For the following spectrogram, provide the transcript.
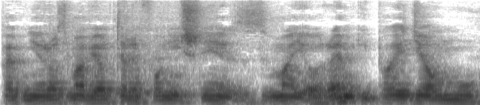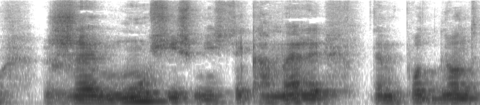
pewnie rozmawiał telefonicznie z majorem i powiedział mu, że musisz mieć te kamery, ten podgląd,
